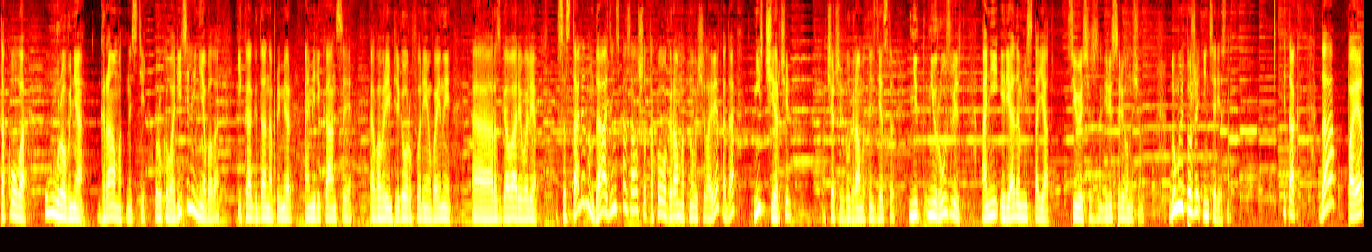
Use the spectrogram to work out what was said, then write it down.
такого уровня грамотности руководителей не было, и когда, например, американцы во время переговоров во время войны э, разговаривали со Сталином, да, один сказал, что такого грамотного человека, да, ни Черчилль, а Черчилль был грамотный с детства, ни, ни Рузвельт, они и рядом не стоят с Иосифом Виссарионовичем. Думаю, тоже интересно. Итак, да, поэт,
